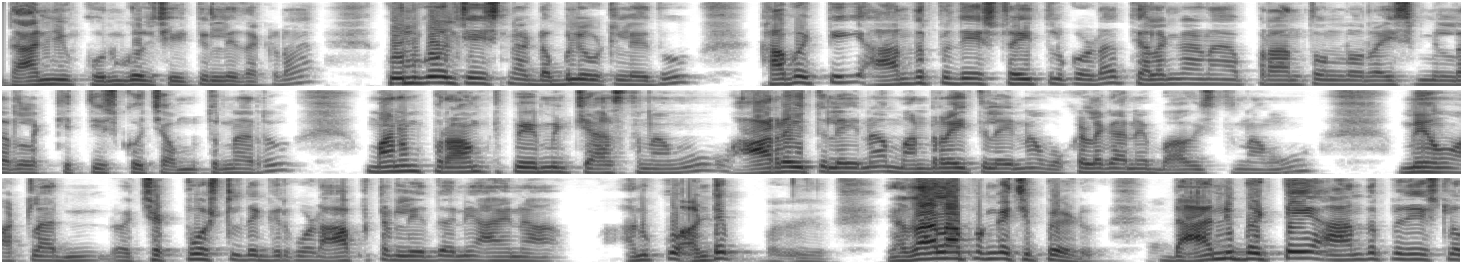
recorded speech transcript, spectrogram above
ధాన్యం కొనుగోలు చేయటం లేదు అక్కడ. కొనుగోలు చేసిన డబ్బులు ఇవ్వట్లేదు. కాబట్టి ఆంధ్రప్రదేశ్ రైతులు కూడా తెలంగాణ ప్రాంతంలో రైస్ మిల్లర్లకి తీసుకొచ్చి అమ్ముతున్నారు. మనం ప్రాంప్ట్ పేమెంట్ చేస్తున్నాము. ఆ రైతులైనా మన రైతులైనా ఒకళ్ళగానే భావిస్తున్నాము. మేము అట్లా చెక్ పోస్టుల దగ్గర కూడా ఆపటం లేదు అని ఆయన అనుకో అంటే యథాలాపంగా చెప్పాడు. దాన్ని బట్టే ఆంధ్రప్రదేశ్లో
